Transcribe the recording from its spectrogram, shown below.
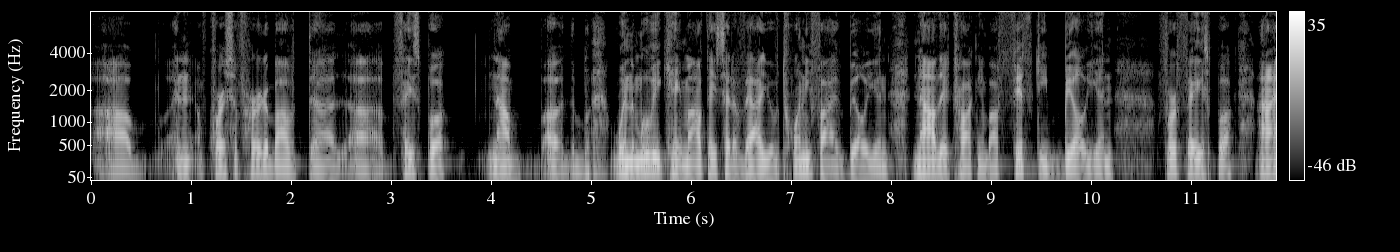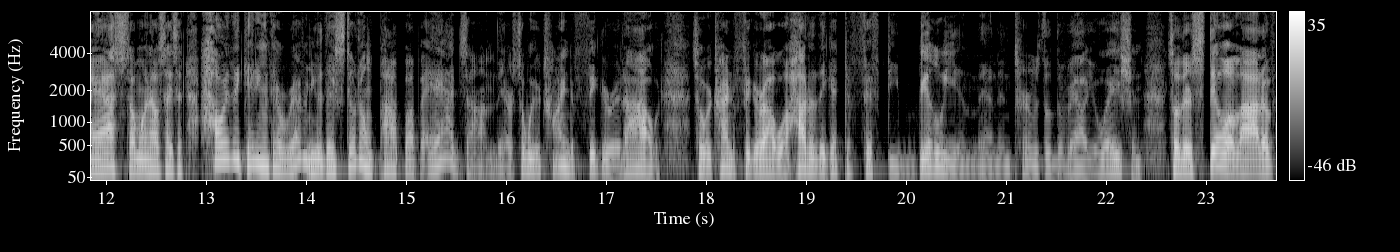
uh, and of course, I've heard about uh, Facebook now uh, the, when the movie came out, they said a value of 25 billion. Now they're talking about 50 billion for Facebook. And I asked someone else, I said, how are they getting their revenue? They still don't pop up ads on there. So we were trying to figure it out. So we're trying to figure out, well, how do they get to 50 billion then in terms of the valuation? So there's still a lot of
